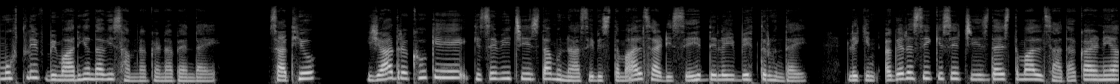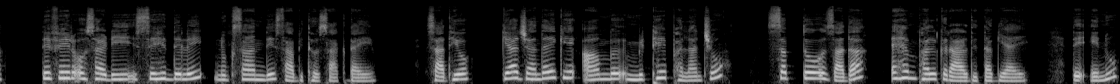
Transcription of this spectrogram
ਮੁxtਲਿਫ ਬਿਮਾਰੀਆਂ ਦਾ ਵੀ ਸਾਹਮਣਾ ਕਰਨਾ ਪੈਂਦਾ ਹੈ ਸਾਥੀਓ, ਯਾਦ ਰੱਖੋ ਕਿ ਕਿਸੇ ਵੀ ਚੀਜ਼ ਦਾ ਮੁਨਾਸਿਬ ਇਸਤੇਮਾਲ ਸਾਡੀ ਸਿਹਤ ਦੇ ਲਈ ਬਿਹਤਰ ਹੁੰਦਾ ਹੈ ਲੇਕਿਨ ਅਗਰ ਅਸੀਂ ਕਿਸੇ ਚੀਜ਼ ਦਾ ਇਸਤੇਮਾਲ ਜ਼ਿਆਦਾ ਕਰਨੇ ਆ, ਤੇ ਫਿਰ ਉਹ ਸਾਡੀ ਸਿਹਤ ਦੇ ਲਈ ਨੁਕਸਾਨਦੇ ਸਾਬਿਤ ਹੋ ਸਕਦਾ ਹੈ ਸਾਥੀਓ, ਕਿਹਾ ਜਾਂਦਾ ਹੈ ਕਿ ਅੰਬ ਮਿੱਠੇ ਫਲਾਂ 'ਚੋਂ ਸਭ ਤੋਂ ਜ਼ਿਆਦਾ ਅਹਿਮ ਫਲ ਕਰਾਰ ਦਿੱਤਾ ਗਿਆ ਹੈ ਤੇ ਇਹਨੂੰ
